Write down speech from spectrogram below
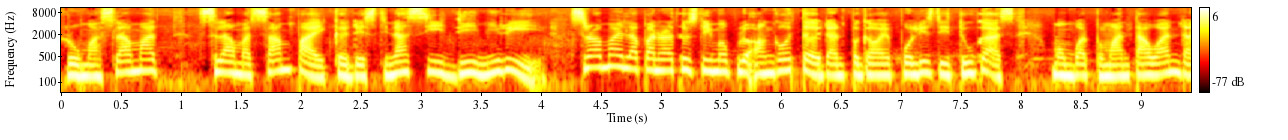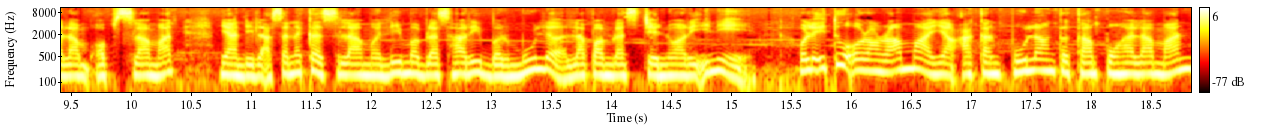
Rumah Selamat Selamat Sampai ke Destinasi di Miri. Seramai 850 anggota dan pegawai polis ditugas membuat pemantauan dalam Ops Selamat yang dilaksanakan selama 15 hari bermula 18 Januari ini. Oleh itu, orang ramai yang akan pulang ke kampung halaman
